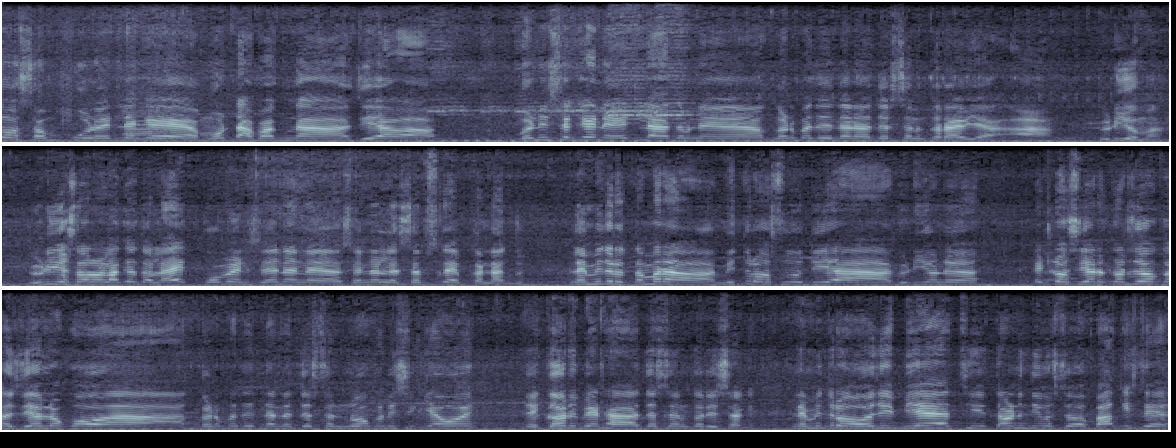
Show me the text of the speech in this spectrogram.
તો સંપૂર્ણ એટલે કે મોટા ભાગના જે બની શકે ને એટલા તમને ગણપતિ દાદાના દર્શન કરાવ્યા આ વિડીયોમાં. વીડિયો સારો લાગે તો લાઈક કોમેન્ટ છે ને ચેનલને સબસ્ક્રાઈબ કરી નાખજો. એટલે મિત્રો, તમારા મિત્રો સુધી આ વિડીયોને એટલો શેર કરજો કે જે લોકો આ ગણપતિ દાદાના દર્શન ન કરી શક્યા હોય એ ઘર બેઠા દર્શન કરી શકે. એટલે મિત્રો, હજી બેથી ત્રણ દિવસ બાકી છે.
